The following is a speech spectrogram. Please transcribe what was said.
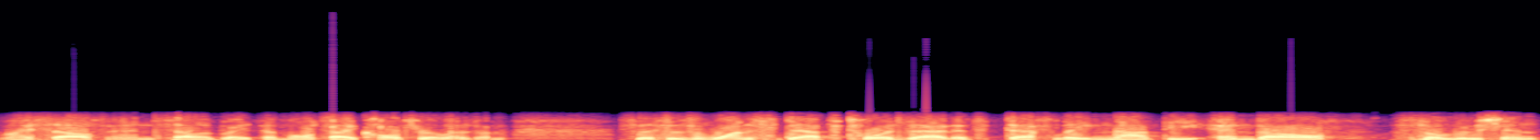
myself and celebrate the multiculturalism. So this is one step towards that. It's definitely not the end-all solution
